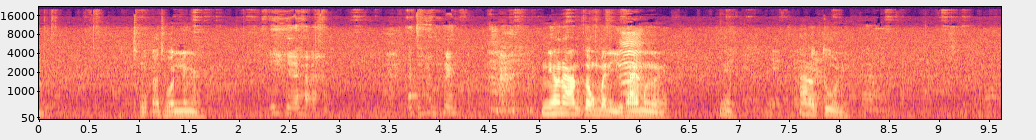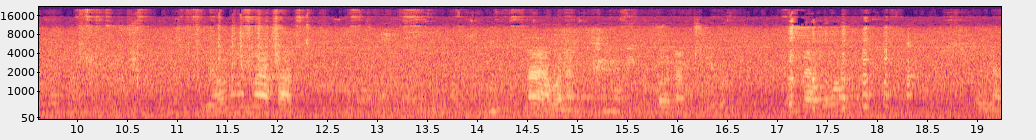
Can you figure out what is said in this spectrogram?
บถูกกระทวนหนึงไงเดี๋ยวกระตุ้นหนึ่ง นี่ห้องน้ำตรงไปนี่อยู่ซ้ายมือนี่นี่หน้ารถตู้นี่อ่าเดี๋ยวท่านหน้าค่ะ หน้าวันนั้นเมื่อนังขี่บนแต่ว่าตรงหน้า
